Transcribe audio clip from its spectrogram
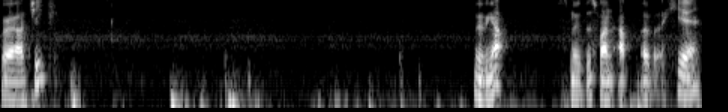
for our cheek. Moving up, let's move this one up over here.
